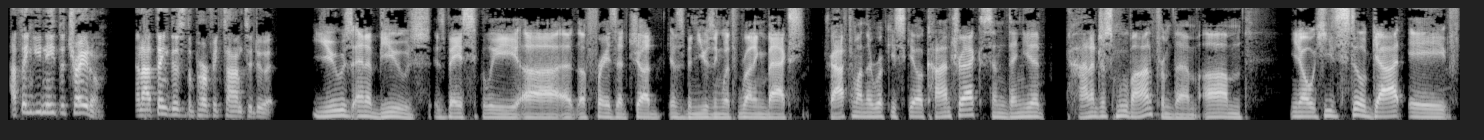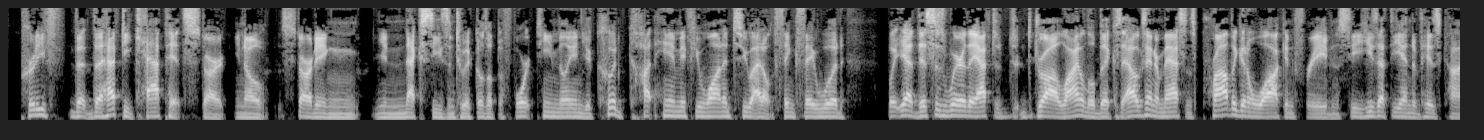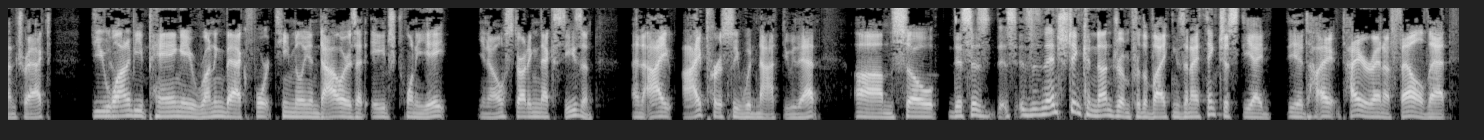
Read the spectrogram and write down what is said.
I think you need to trade him. And I think this is the perfect time to do it. Use and abuse is basically uh, a phrase that Judd has been using with running backs. Draft them on their rookie scale contracts, and then you kind of just move on from them. Um, you know, he's still got a pretty the, the hefty cap hit start. You know, starting you know, next season to it goes up to 14 million. You could cut him if you wanted to. I don't think they would. But yeah, this is where they have to d- draw a line a little bit because Alexander Mattison's probably going to walk in free agency. He's at the end of his contract. Do you want to be paying a running back $14 million at age 28, you know, starting next season? And I, I personally would not do that. Um, so this is this is an interesting conundrum for the Vikings, and I think just the the entire NFL that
